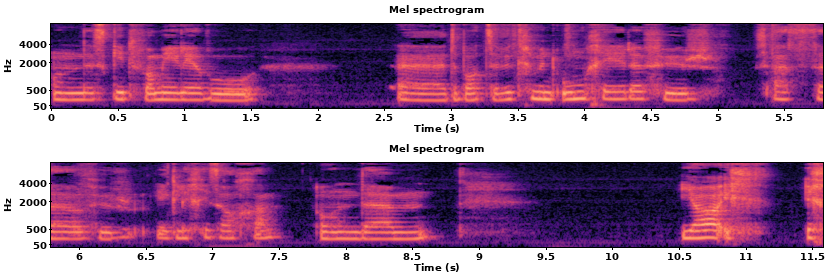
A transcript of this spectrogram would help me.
Und es gibt Familien, die äh, den Batzen wirklich umkehren für das Essen, für jegliche Sachen. Und ähm, ja, ich, ich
